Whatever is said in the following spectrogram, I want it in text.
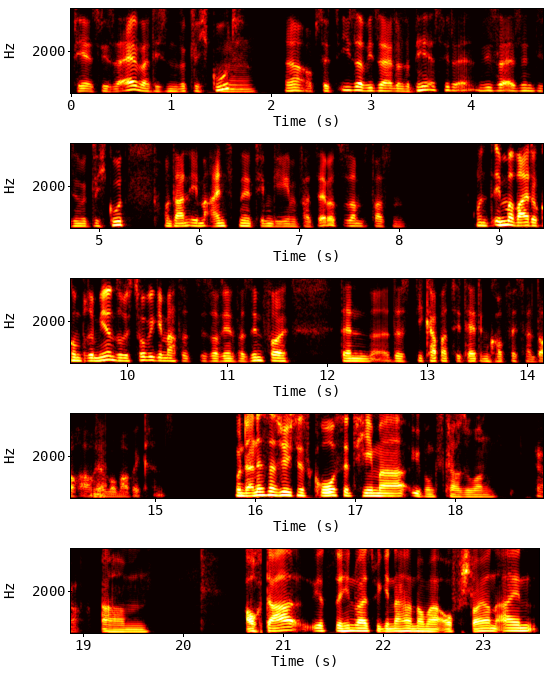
PS visuell, weil die sind wirklich gut. Mhm. Ja, ob es jetzt ISA visuell oder PS visuell- sind, die sind wirklich gut. Und dann eben einzelne Themen gegebenenfalls selber zusammenfassen. Und immer weiter komprimieren, so wie es Tobi gemacht hat, ist auf jeden Fall sinnvoll, denn äh, das, die Kapazität im Kopf ist dann doch auch Ja. irgendwo mal begrenzt. Und dann ist natürlich das große Thema Übungsklausuren. Ja. Ähm, auch da jetzt der Hinweis, wir gehen nachher nochmal auf Steuern ein.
